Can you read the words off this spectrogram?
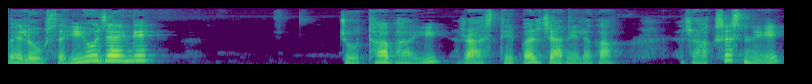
वह लोग सही हो जाएँगे। चौथा भाई रास्ते पर जाने लगा। राक्षस ने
